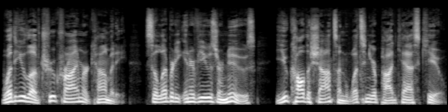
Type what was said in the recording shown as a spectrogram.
Whether you love true crime or comedy, celebrity interviews or news, you call the shots on what's in your podcast queue.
